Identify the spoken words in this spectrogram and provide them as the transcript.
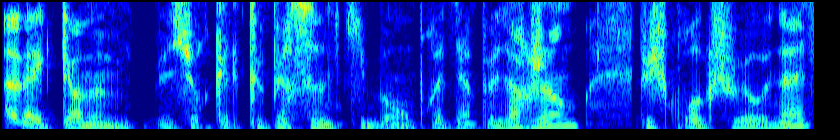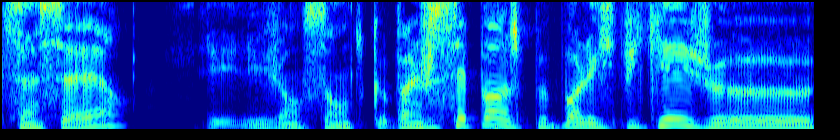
avec quand même, bien sûr, quelques personnes qui m'ont prêté un peu d'argent. Puis je crois que je suis honnête, sincère. Et les gens sentent que... Enfin, je sais pas, je peux pas l'expliquer, je...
